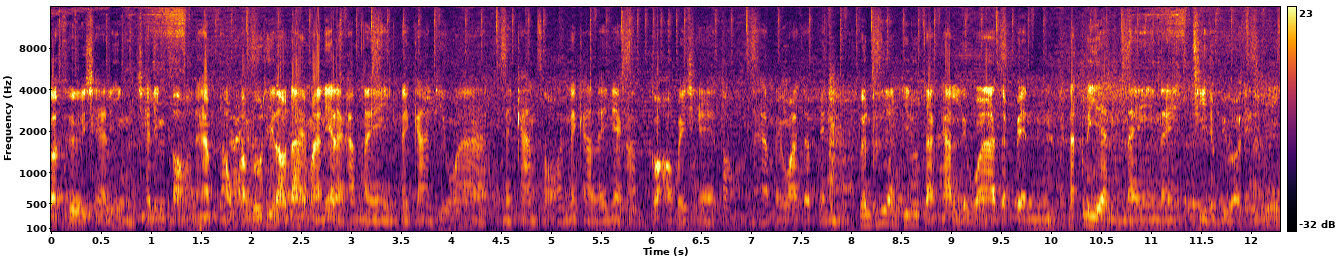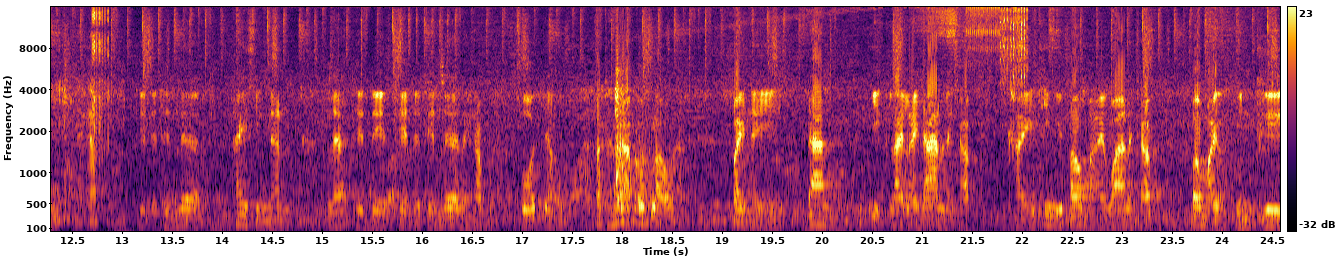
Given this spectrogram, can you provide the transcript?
ก็คือแชร์ลิงแชร์ลิงต่อนะครับเอาความรู้ที่เราได้มาเนี่ยแหละครับในในการที่ว่าในการสอนในการอะไรเนี่ยครับก็เอาไปแชร์ต่อนะครับไม่ว่าจะเป็นเพื่อนๆที่รู้จักกัน หรือว่าจะเป็นนักเรียนในใน TW Academy นะครับ เทรนเทรนเนอร์ให้สิ่งนั้น และเทรนเทรนเทรนเนอร์นะครับโค้ชยังพัฒนาพวกเรานะไปในด้านอีกหลาย ๆ ด้านเลยครับ ใครที่มีเป้าหมายว่านะครับ เป้าหมายของคุณคือ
